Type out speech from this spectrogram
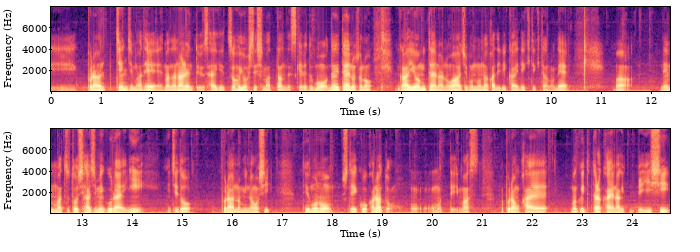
えー、プランチェンジまで、まあ、7年という歳月を要してしまったんですけれども、大体のその概要みたいなのは自分の中で理解できてきたので、まあ、年末年始めぐらいに一度プランの見直しっていうものをしていこうかなと思っています。プランを変え、うまくいってたら変えないでいいし、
